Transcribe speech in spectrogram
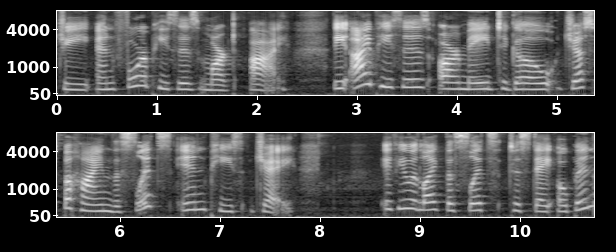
G and four pieces marked I. The I pieces are made to go just behind the slits in piece J. If you would like the slits to stay open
